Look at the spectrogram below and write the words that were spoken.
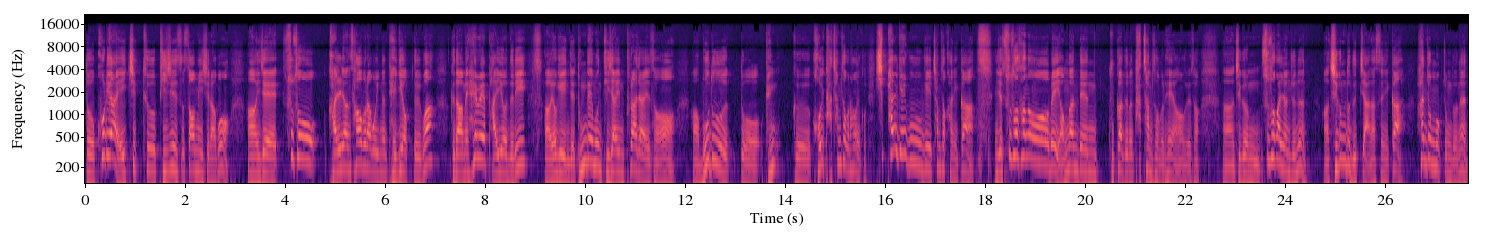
또 코리아 H2 비즈니스 서밋이라고 어, 이제 수소 관련 사업을 하고 있는 대기업들과 그 다음에 해외 바이어들이 어, 여기 이제 동대문 디자인 프라자에서 어, 모두 또 굉, 그 거의 다 참석을 하고 있고 18개국이 참석하니까 이제 수소 산업에 연관된 국가들은 다 참석을 해요. 그래서 어, 지금 수소 관련주는 어, 지금도 늦지 않았으니까 한 종목 정도는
